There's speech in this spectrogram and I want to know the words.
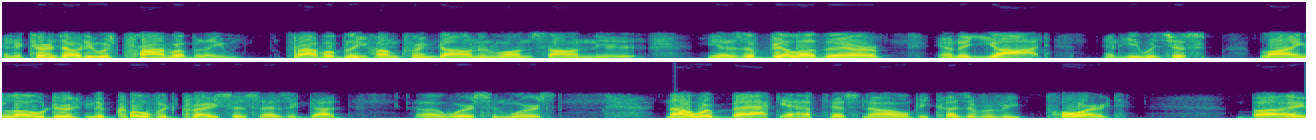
and it turns out he was probably probably hunkering down in Wonsan. He has a villa there and a yacht, and he was just lying low during the COVID crisis as it got uh, worse and worse. Now we're back at this now because of a report by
